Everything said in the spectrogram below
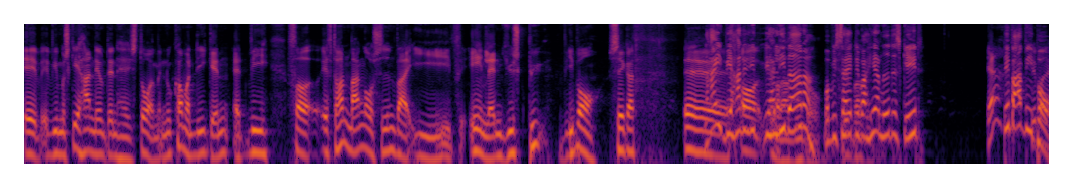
øh, vi måske har nævnt den her historie, men nu kommer det lige igen, at vi for efterhånden mange år siden var i en eller anden jysk by, Viborg sikkert, Øh, Nej, vi har, og- det, vi har lige var været der, hvor vi sagde, at det var hernede, det skete. Ja, Det var Viborg.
